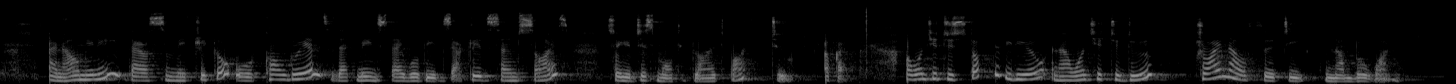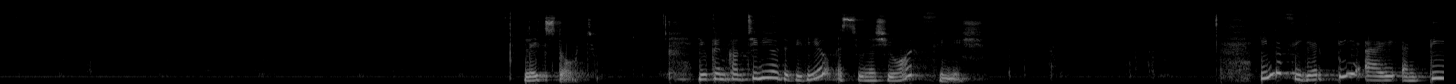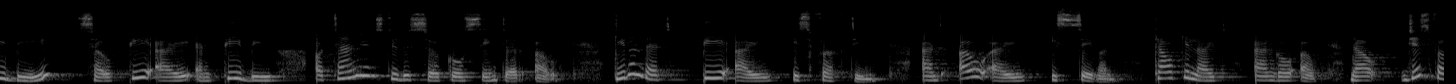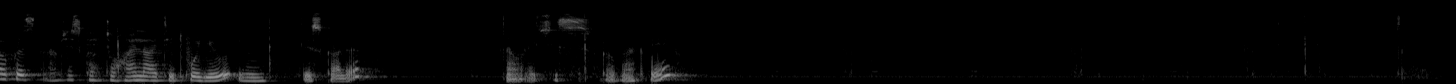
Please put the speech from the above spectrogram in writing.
And how many? They are symmetrical or congruent. That means they will be exactly the same size. So you just multiply it by 2. Okay. I want you to stop the video and I want you to do try now 30 number one. Let's start. You can continue the video as soon as you are finished. In the figure, PA and PB, so PA and PB are tangents to the circle center O. Given that PA is 15 and OA is 7, calculate angle O. Now, just focus, and I'm just going to highlight it for you in this color. Now, let's just go back there.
